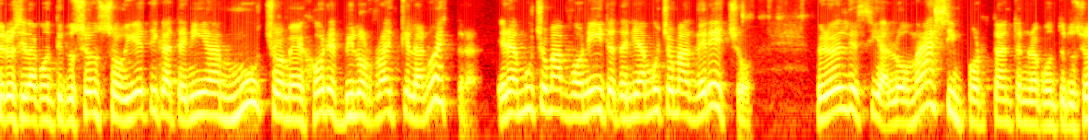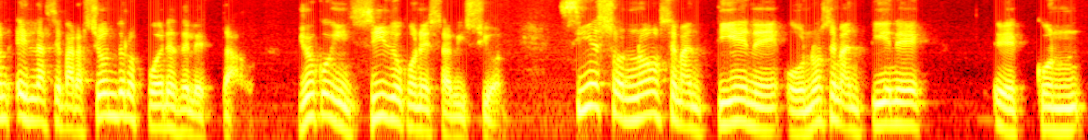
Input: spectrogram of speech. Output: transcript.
pero si la constitución soviética tenía mucho mejores Bill of Rights que la nuestra, era mucho más bonita, tenía mucho más derechos. Pero él decía, lo más importante en una constitución es la separación de los poderes del Estado. Yo coincido con esa visión. Si eso no se mantiene o no se mantiene eh, con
